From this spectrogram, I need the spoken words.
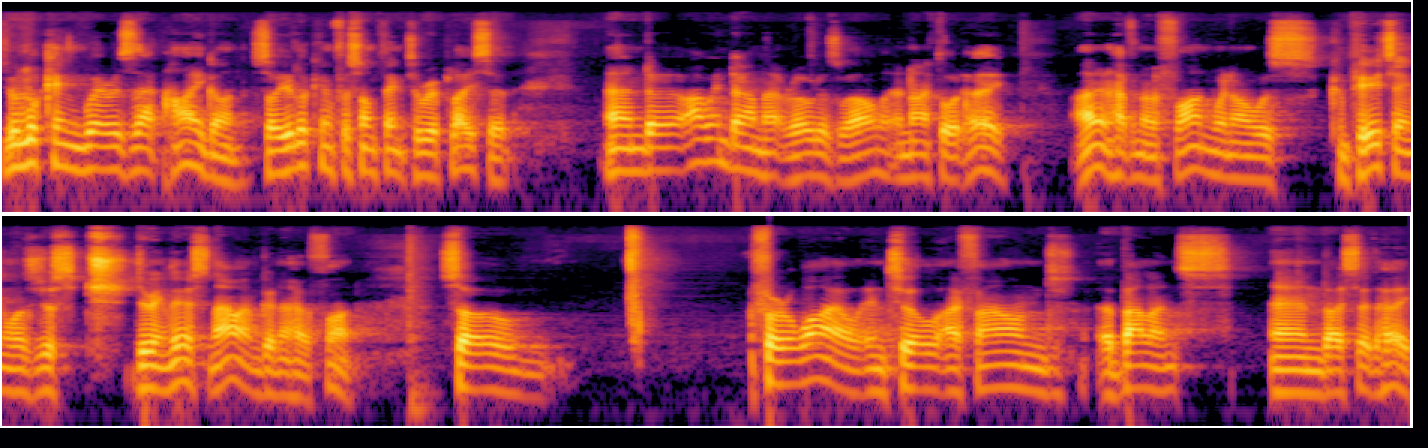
you're looking, where is that high gone? So you're looking for something to replace it. And uh, I went down that road as well, and I thought, hey, I didn't have no fun when I was competing. I was just doing this. Now I'm going to have fun. So for a while until I found a balance and I said, hey,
